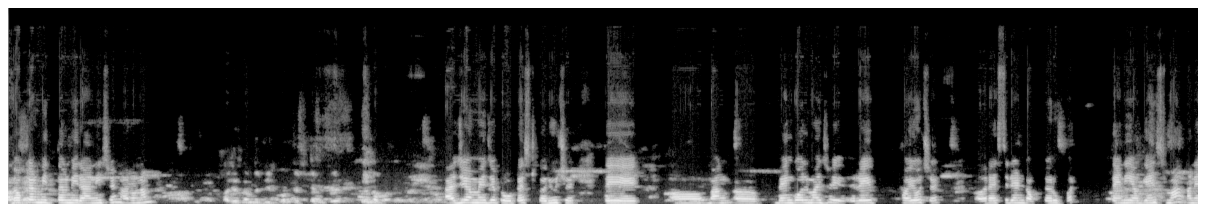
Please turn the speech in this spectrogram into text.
ડૉક્ટર મિત્તલ મીરાની છે મારું નામ. આજે તમે જે પ્રોટેસ્ટ કર્યું છે આજે અમે જે પ્રોટેસ્ટ કર્યું છે તે બેંગોલમાં જે રેપ થયો છે રેસિડેન્ટ ડૉક્ટર ઉપર તેની અગેન્સ્ટમાં અને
